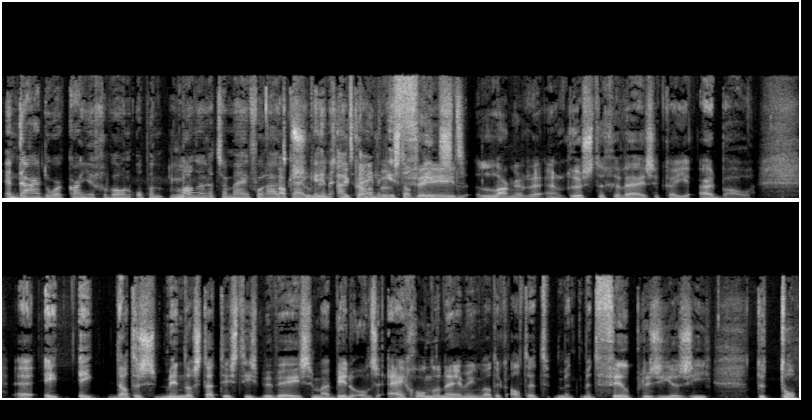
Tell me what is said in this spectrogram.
En daardoor kan je gewoon op een langere termijn vooruitkijken. Absoluut. En uiteindelijk is dat veel winst. langere en rustige wijze kan je uitbouwen. Ik, ik, dat is minder statistisch bewezen, maar binnen onze eigen onderneming... wat ik altijd met, met veel plezier zie, de top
